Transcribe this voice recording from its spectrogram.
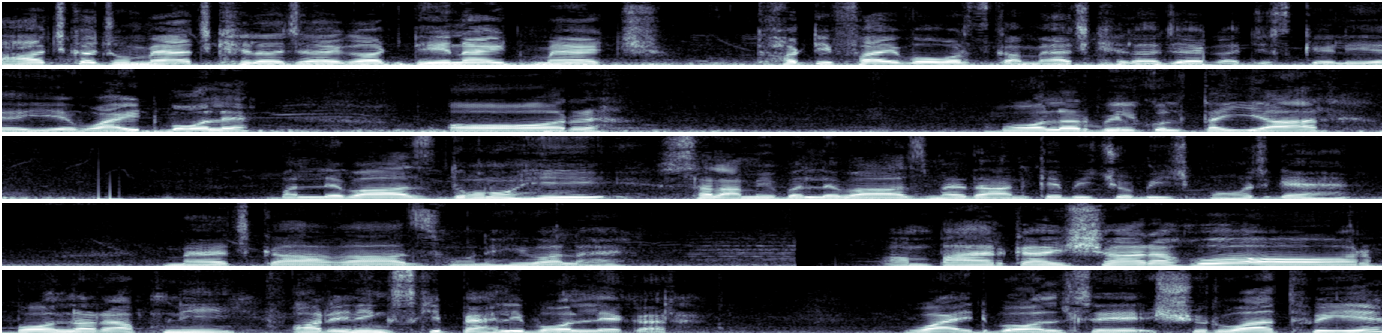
आज का जो मैच खेला जाएगा, डे नाइट मैच 35 ओवर्स का मैच खेला जाएगा, जिसके लिए ये वाइट बॉल है। और बॉलर बिल्कुल तैयार। बल्लेबाज दोनों ही सलामी बल्लेबाज मैदान के बीचों बीच पहुँच गए हैं। मैच का आगाज़ होने ही वाला है। अंपायर का इशारा हुआ और बॉलर अपनी और इनिंग्स की पहली बॉल लेकर वाइट बॉल से शुरुआत हुई है।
